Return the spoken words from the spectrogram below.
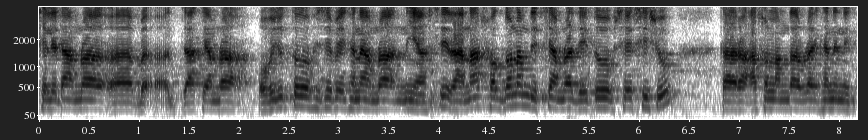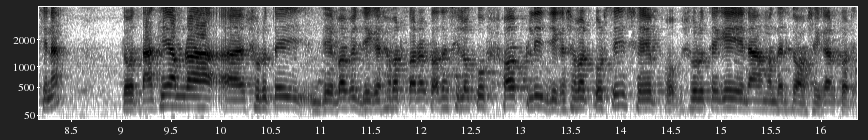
ছেলেটা আমরা যাকে আমরা অভিযুক্ত হিসেবে এখানে আমরা নিয়ে আসছি, রানা ছদ্মনাম দিচ্ছি, আমরা যেহেতু সে শিশু, তার আসল নামটা আমরা এখানে নিচ্ছি না। তো তাকে আমরা শুরুতেই যেভাবে জিজ্ঞাসাবাদ করার কথা ছিল, খুব সফটলি জিজ্ঞাসাবাদ করছি, সে শুরু থেকেই এটা আমাদেরকে অস্বীকার করে।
